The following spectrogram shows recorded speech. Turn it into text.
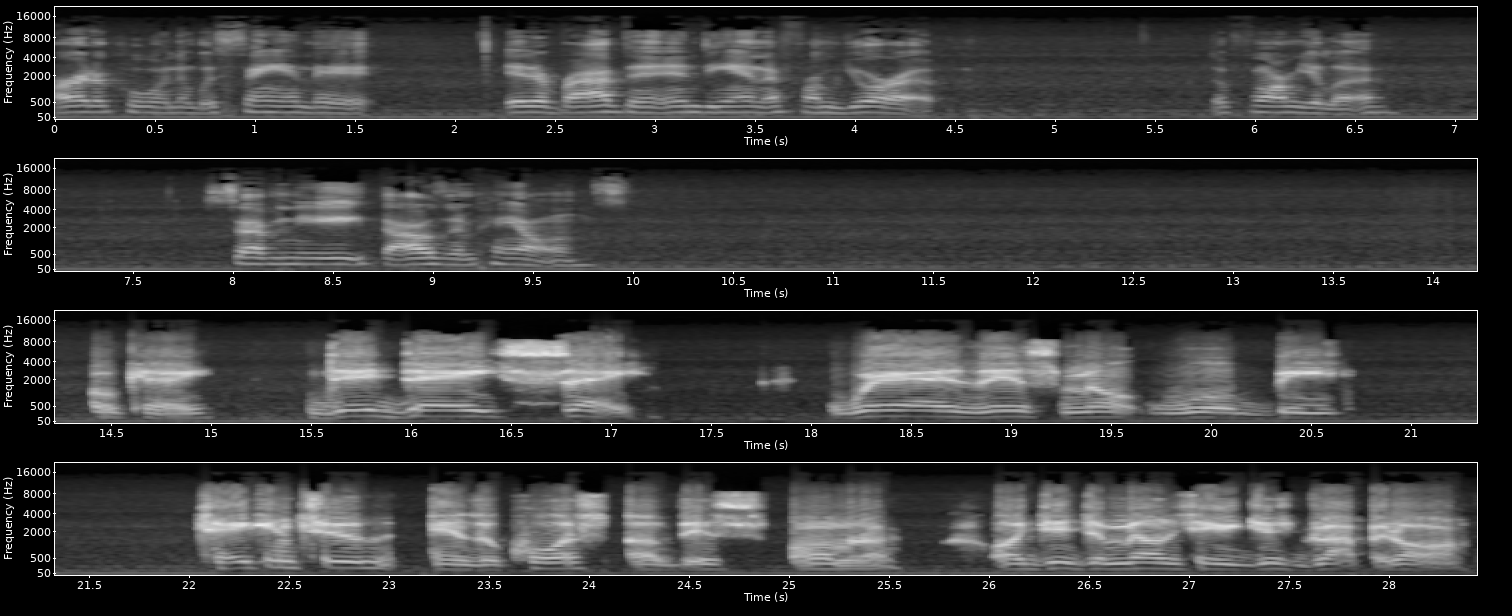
article and it was saying that it arrived in Indiana from Europe. The formula, seventy-eight thousand pounds. Okay. Did they say where this milk will be taken to in the course of this formula? Or did the military just drop it off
